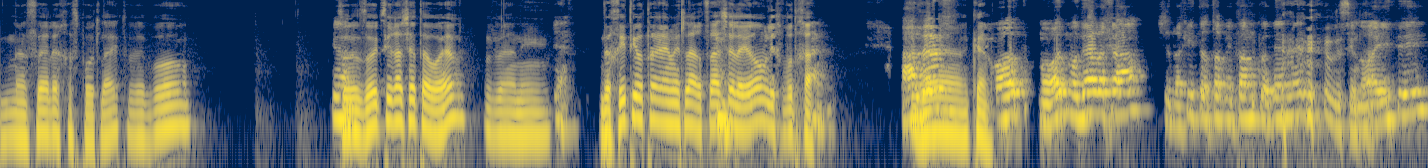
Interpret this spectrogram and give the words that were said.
נעשה עליך spotlight, ובוא... זו, זו יצירה שאתה אוהב, ואני דחיתי אותה האמת להרצאה של היום לכבודך. א', כן. מאוד, מאוד מודה לך שדחית אותה מפעם קודמת, שלא הייתי.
